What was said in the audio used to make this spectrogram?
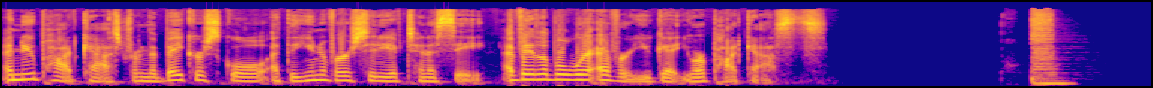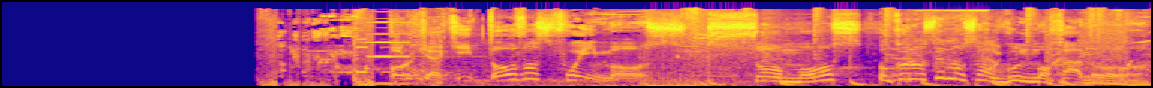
a new podcast from the Baker School at the University of Tennessee, available wherever you get your podcasts. Porque aquí todos fuimos, somos o conocemos a algún mojado.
